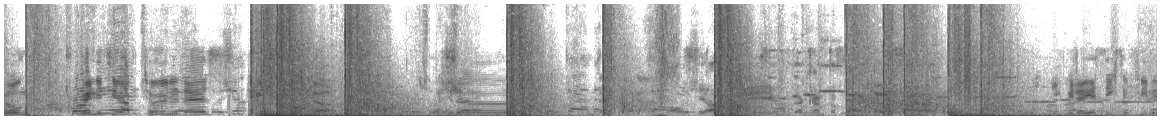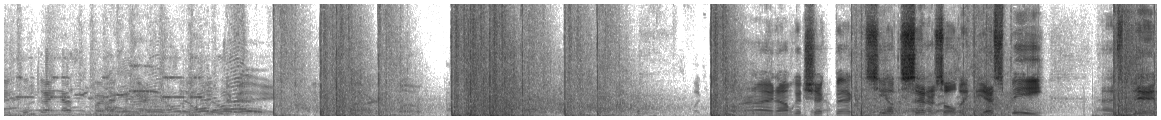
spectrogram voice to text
Jungs, wenn die Tier tötet es, schießt runter. Ich will da jetzt nicht so viele im Punkt reinlassen, weil da kann ich einfach I'm going to check back and see how the center's holding. The SB has been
